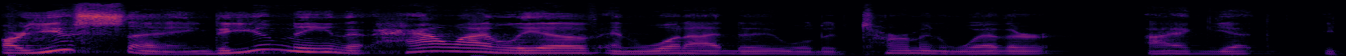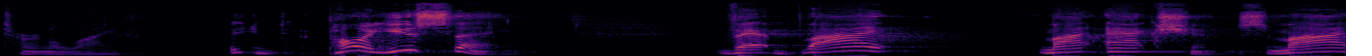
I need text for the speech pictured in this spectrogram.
are you saying, do you mean that how I live and what I do will determine whether I get eternal life? Paul, are you saying that by my actions, my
